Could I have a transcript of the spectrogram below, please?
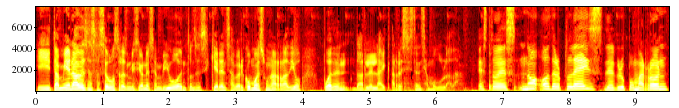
y también a veces hacemos transmisiones en vivo, entonces si quieren saber cómo es una radio, pueden darle like a Resistencia Modulada. Esto es No Other Place del grupo Marrón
